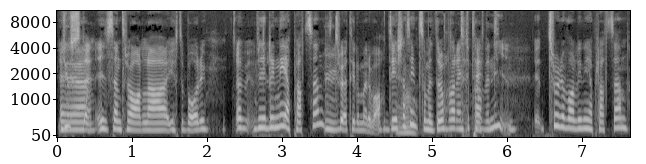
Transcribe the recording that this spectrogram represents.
just eh, det. i centrala Göteborg. Vid Linnéplatsen Mm. tror jag till och med det var. Det känns Ja. inte som ett Var det inte på. Avenyn? Jag tror det var Linnéplatsen.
